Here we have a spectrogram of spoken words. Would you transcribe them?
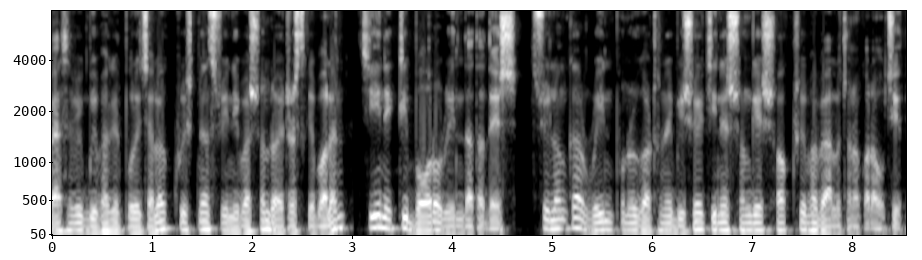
প্যাসিফিক বিভাগের পরিচালক কৃষ্ণা শ্রীনিবাসন রয়টার্সকে বলেন, চীন একটি বড় ঋণদাতা দেশ। শ্রীলঙ্কার ঋণ পুনর্গঠনের বিষয়ে চীনের সঙ্গে সক্রিয়ভাবে আলোচনা করা উচিত।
